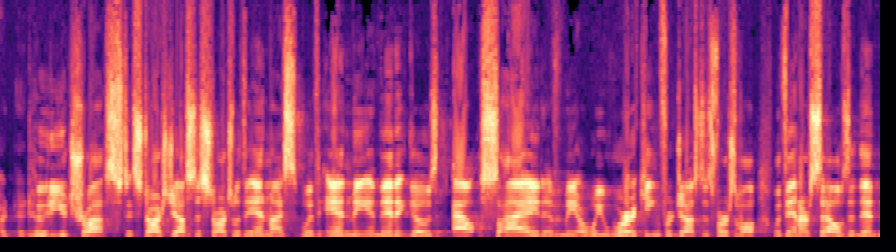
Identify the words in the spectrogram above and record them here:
Who do you trust? It starts justice starts within my within me, and then it goes outside of me. Are we working for justice first of all within ourselves, and then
